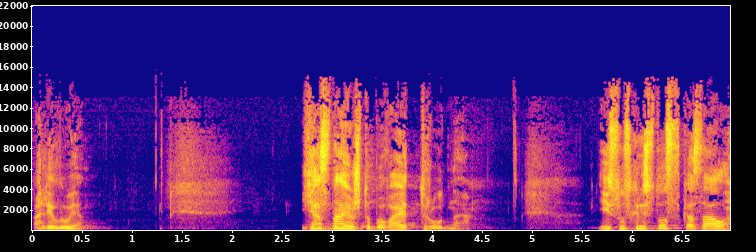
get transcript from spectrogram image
Аллилуйя. Я знаю, что бывает трудно. Иисус Христос сказал,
